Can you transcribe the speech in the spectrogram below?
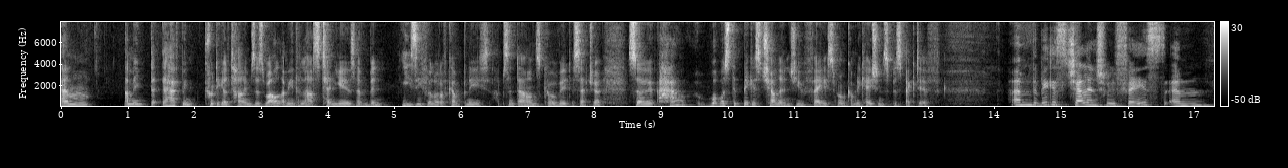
Um, I mean, th- there have been critical times as well. I mean, the last 10 years haven't been easy for a lot of companies, ups and downs, COVID, etc. So, how, what was the biggest challenge you faced from a communications perspective? Um, the biggest challenge we faced, um,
